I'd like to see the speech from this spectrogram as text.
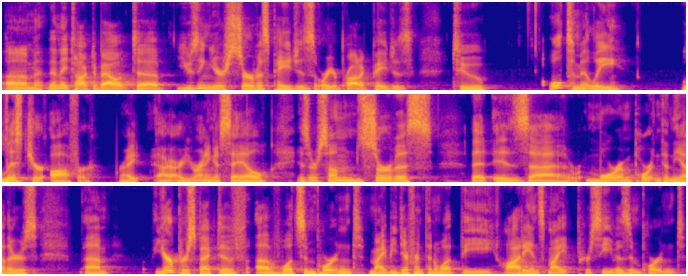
Um, then they talked about uh, using your service pages or your product pages to ultimately list your offer, right? Are, are you running a sale? Is there some service that is uh, more important than the others? Um, your perspective of what's important might be different than what the audience might perceive as important.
